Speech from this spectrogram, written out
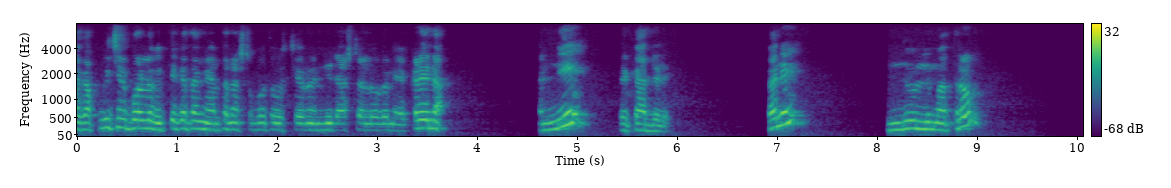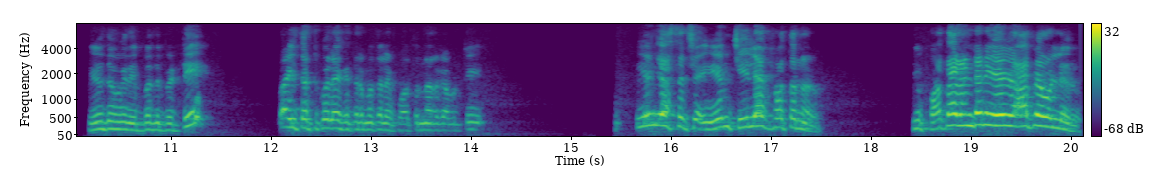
నాకు అప్పగించిన పనులు వ్యక్తిగతంగా ఎంత నష్టపోతూ వచ్చానో ఎన్ని రాష్ట్రాల్లో కానీ ఎక్కడైనా అన్నీ రికార్డెడ్. కానీ హిందువుల్ని మాత్రం ఏదో ఒక ఇబ్బంది పెట్టి అవి తట్టుకోలేక ఇతర మతాలకు పోతున్నారు కాబట్టి ఏం చేస్తారు ఏం చేయలేకపోతున్నారు. నువ్వు పోతాడంటేనే ఏమి ఆపేవాళ్ళు లేరు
